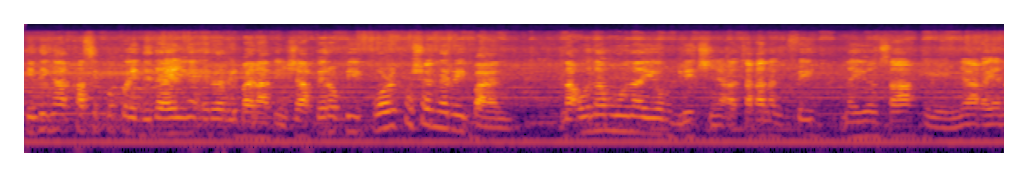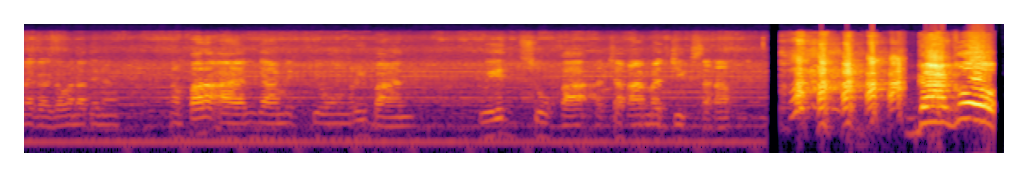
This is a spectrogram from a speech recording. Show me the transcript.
hindi nga kasi po pwede dahil nga i-riban natin siya. Pero before ko siya ni-riban, nauna muna yung bleach niya at saka nag-fade na yun sa hair niya. Kaya nagagawa natin ng, ng paraan gamit yung ribbon with suka at saka magic sarap. Gago!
